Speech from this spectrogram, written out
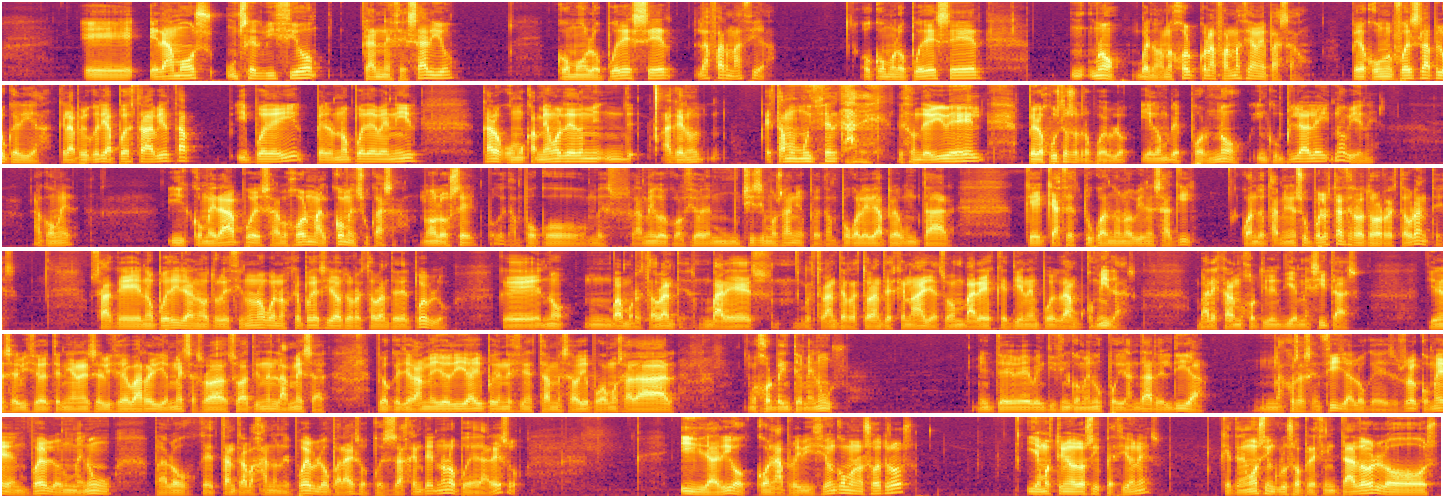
eh, éramos un servicio tan necesario como lo puede ser la farmacia o como lo puede ser... No, bueno, a lo mejor con la farmacia me he pasado, pero como fuese la peluquería, que la peluquería puede estar abierta y puede ir, pero no puede venir, claro, como cambiamos de, a que nos, estamos muy cerca de, de, donde vive él, pero justo es otro pueblo, y el hombre por no incumplir la ley no viene a comer. Y comerá, pues a lo mejor mal come en su casa. No lo sé, porque tampoco es amigo que conocido de muchísimos años, pero tampoco le voy a preguntar qué, haces tú cuando no vienes aquí. Cuando también en su pueblo están cerrados todos los restaurantes. O sea que no puede ir a otro y decir, no, no, bueno, es que puedes ir a otro restaurante del pueblo. Que no, vamos, restaurantes, bares, restaurantes, restaurantes que no haya, son bares que tienen, pues dan comidas. Bares que a lo mejor tienen 10 mesitas tienen servicio de, tenían el servicio de barra y 10 mesas, solo, solo atienden las mesas, pero que llega al mediodía y pueden decir en esta mesa, oye, pues vamos a dar a lo mejor 20 menús, 20, 25 menús podían dar el día, unas cosas sencillas, lo que se suele comer en un pueblo, en un menú, para los que están trabajando en el pueblo, para eso, pues esa gente no lo puede dar eso. Y ya digo, con la prohibición como nosotros, y hemos tenido dos inspecciones, que tenemos incluso precintados los,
